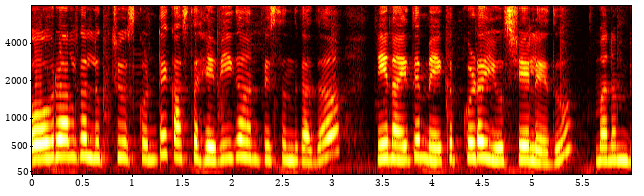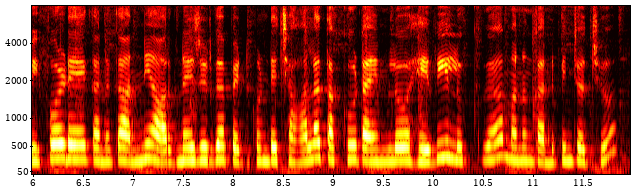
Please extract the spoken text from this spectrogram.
ఓవరాల్గా లుక్ చూసుకుంటే కాస్త హెవీగా అనిపిస్తుంది కదా. నేనైతే మేకప్ కూడా యూస్ చేయలేదు. మనం బిఫోర్ డే కనుక అన్నీ ఆర్గనైజ్డ్గా పెట్టుకుంటే చాలా తక్కువ టైంలో హెవీ లుక్గా మనం కనిపించవచ్చు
